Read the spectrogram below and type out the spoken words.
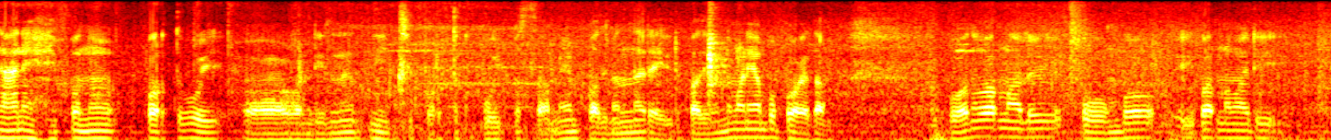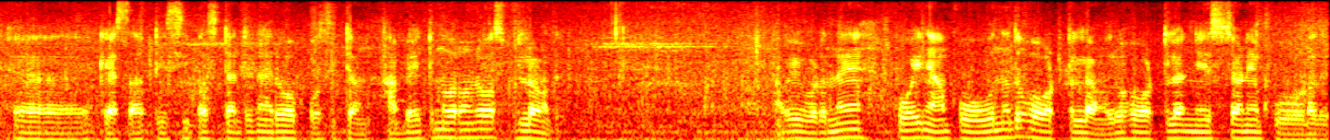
ഞാനേ ഇപ്പോൾ ഒന്ന് പുറത്ത് പോയി. വണ്ടിയിൽ നിന്ന് നീച്ച് പുറത്തൊക്കെ പോയി. ഇപ്പോൾ സമയം പതിനൊന്നര ഒരു പതിനൊന്ന് മണിയാകുമ്പോൾ പോയതാണ്. അപ്പോൾ എന്ന് പറഞ്ഞാൽ പോകുമ്പോൾ ഈ പറഞ്ഞ മാതിരി K S R T C bus സ്റ്റാൻഡിന് നേരെ ഓപ്പോസിറ്റാണ് അബേറ്റ് എന്ന് പറഞ്ഞൊരു ഹോസ്പിറ്റലാണത് അപ്പോൾ ഇവിടുന്ന് പോയി ഞാൻ പോകുന്നത് ഹോട്ടലാണ് ഒരു ഹോട്ടൽ അന്വേഷിച്ചാണ് ഞാൻ പോകുന്നത്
